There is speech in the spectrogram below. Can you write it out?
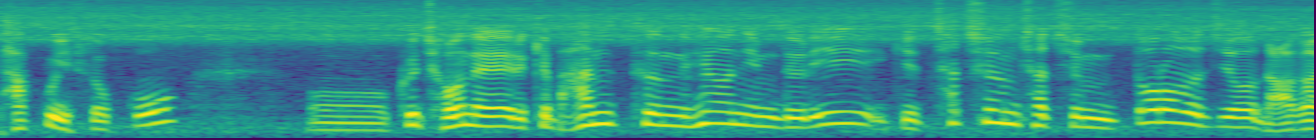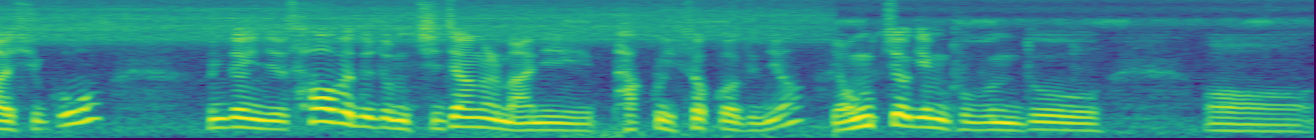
받고 있었고 어, 그 전에 이렇게 많던 회원님들이 이렇게 차츰차츰 떨어져 나가시고 굉장히 이제 사업에도 좀 지장을 많이 받고 있었거든요. 영적인 부분도 어,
